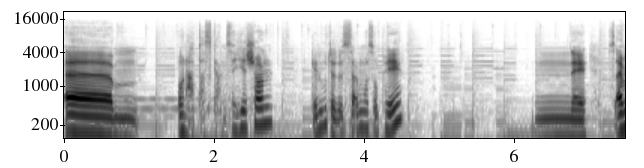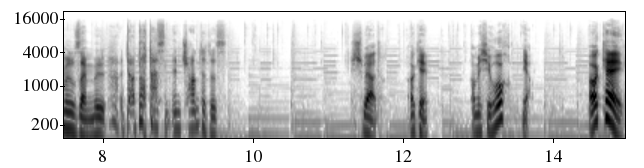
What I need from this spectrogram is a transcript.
Ähm... Und hat das Ganze hier schon gelootet. Ist da irgendwas OP? Nee, das ist einfach nur sein Müll. Da, doch, da ist ein enchantedes Schwert. Okay. Komme ich hier hoch? Ja. Okay.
